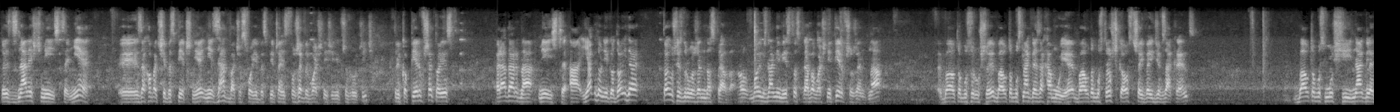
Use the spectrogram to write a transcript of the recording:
to jest znaleźć miejsce. Nie y, zachować się bezpiecznie, nie zadbać o swoje bezpieczeństwo, żeby właśnie się nie przewrócić, tylko pierwsze to jest radar na miejsce, a jak do niego dojdę, to już jest drugorzędna sprawa. No, moim zdaniem jest to sprawa właśnie pierwszorzędna, bo autobus ruszy, bo autobus nagle zahamuje, bo autobus troszkę ostrzej wejdzie w zakręt, bo autobus musi nagle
